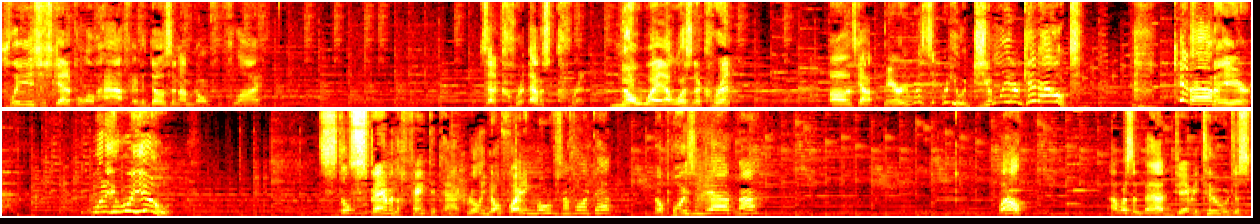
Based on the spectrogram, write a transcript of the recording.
Please just get it below half. If it doesn't, I'm going for fly. Is that a crit? That was a crit. No way, that wasn't a crit. Oh, it's got a berry. What is it? What are you, a gym leader? Get out! Get out of here! What are you? Who are you? Still spamming the faint attack. Really? No fighting moves? Nothing like that? No poison jab? Nah? Well, that wasn't bad. Jamie 2 just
